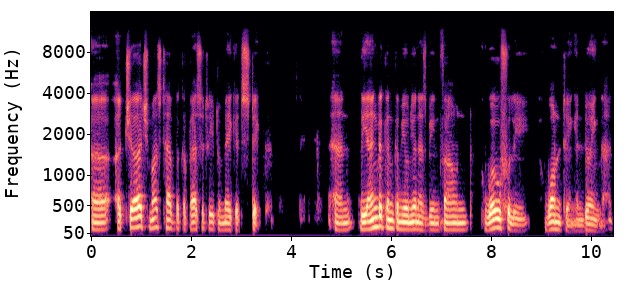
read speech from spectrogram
uh, a church must have the capacity to make it stick. And the Anglican Communion has been found woefully wanting in doing that.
